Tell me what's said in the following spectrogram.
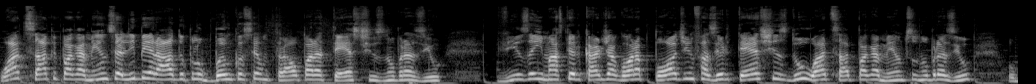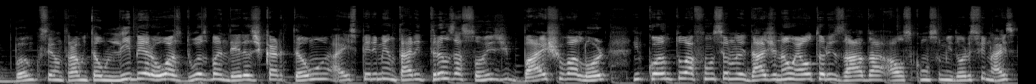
WhatsApp Pagamentos é liberado pelo Banco Central para testes no Brasil. Visa e Mastercard agora podem fazer testes do WhatsApp Pagamentos no Brasil. O Banco Central então liberou as duas bandeiras de cartão a experimentarem transações de baixo valor, enquanto a funcionalidade não é autorizada aos consumidores finais.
